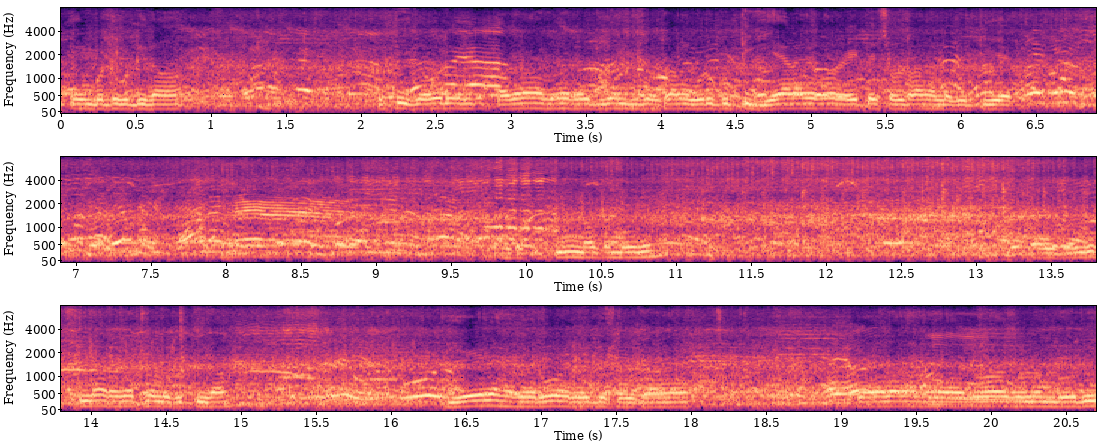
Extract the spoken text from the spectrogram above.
இது பொட்டு குட்டி தான் குட்டி ஜோடி வந்து பதினாறு ரேட்லேருந்து சொல்கிறாங்க ஒரு குட்டி ஏழாயிரம் ரூபா ரேட்டே சொல்கிறாங்க அந்த குட்டியை. அப்படின்னு பார்க்கும்போது அதுக்கு வந்து ஃபுல்லாக ரகத்தில் உள்ள குட்டி தான். ஏழாயிரம் ரூபா ரேட்டு சொல்கிறாங்க ஏழாயிரம் ரூபா சொல்லும்போது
